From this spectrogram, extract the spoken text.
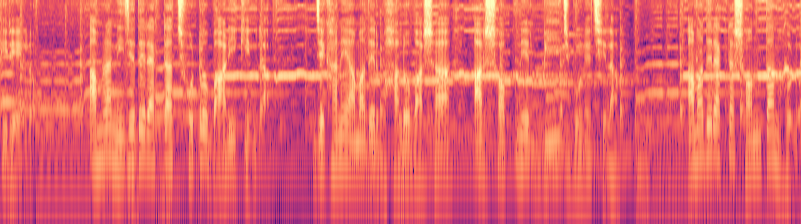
ফিরে এলো। আমরা নিজেদের একটা ছোট বাড়ি কিনলাম, যেখানে আমাদের ভালোবাসা আর স্বপ্নের বীজ বুনেছিলাম। আমাদের একটা সন্তান হলো,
